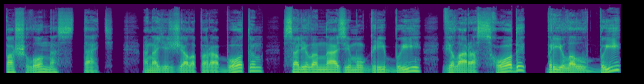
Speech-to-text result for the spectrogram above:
пошло на стать. Она езжала по работам, солила на зиму грибы, вела расходы, брила лбы,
